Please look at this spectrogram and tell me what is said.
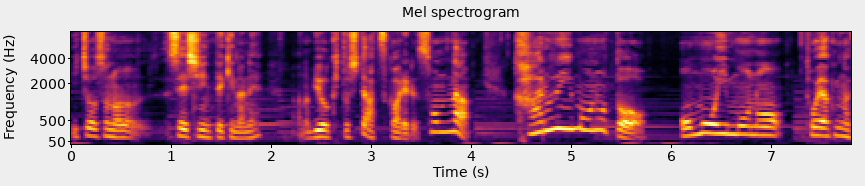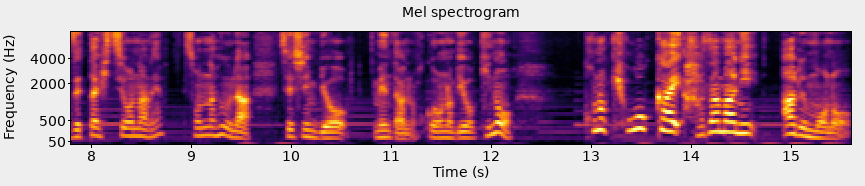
一応その精神的なね、あの病気として扱われる。そんな軽いものと重いもの、投薬が絶対必要なね、そんな風な精神病、メンタルの心の病気の、この境界、狭間にあるもの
